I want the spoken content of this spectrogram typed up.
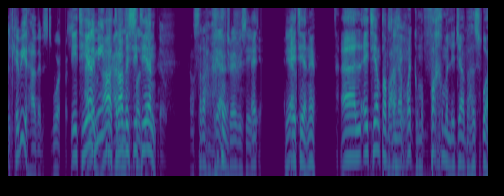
الكبير هذا الأسبوع. على ايتيان مين؟ آه ترافيس متصدر ايتيان الدوري. الصراحة. يا ترافيس ايتيان يا. ايتيان إيه آه، الايتيان طبعا صحيح. الرقم الضخم اللي جابه الأسبوع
